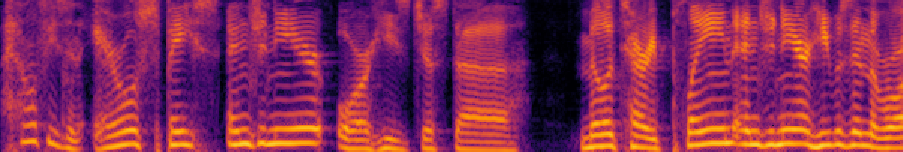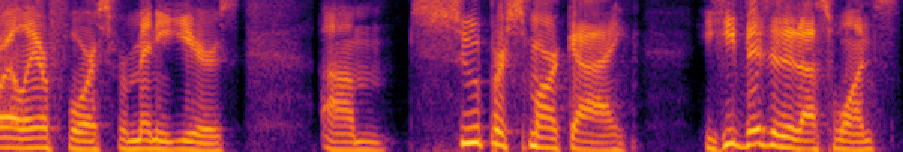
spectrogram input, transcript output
I don't know if he's an aerospace engineer or he's just a military plane engineer. He was in the Royal Air Force for many years um, super smart guy. He, he visited us once,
